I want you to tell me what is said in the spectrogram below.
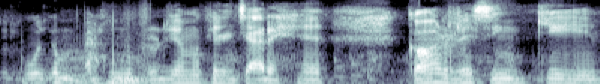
वेलकम बैक टू हम खेलने जा रहे हैं कार रेसिंग गेम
